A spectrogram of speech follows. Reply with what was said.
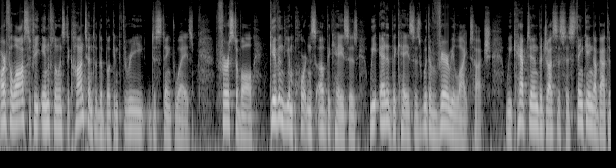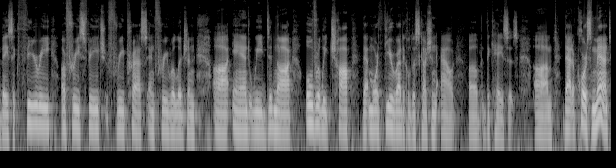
Our philosophy influenced the content of the book in three distinct ways. First of all, Given the importance of the cases, we edited the cases with a very light touch. We kept in the justices thinking about the basic theory of free speech, free press, and free religion, uh, and we did not overly chop that more theoretical discussion out of the cases. Um, that, of course, meant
